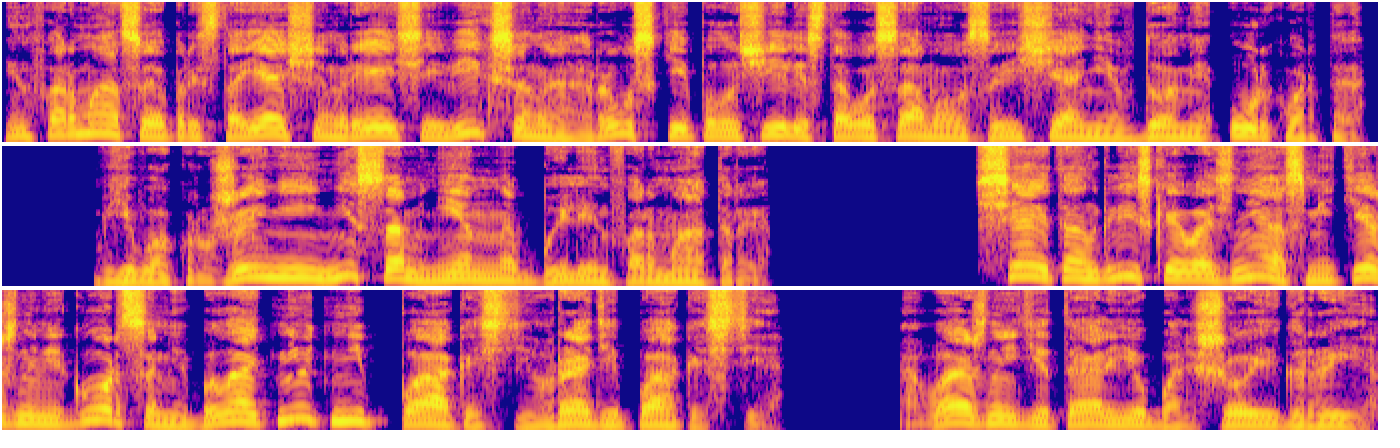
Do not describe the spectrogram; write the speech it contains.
Информацию о предстоящем рейсе Виксона русские получили с того самого совещания в доме Уркварта. В его окружении, несомненно, были информаторы. Вся эта английская возня с мятежными горцами была отнюдь не пакостью ради пакости, а важной деталью большой игры.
